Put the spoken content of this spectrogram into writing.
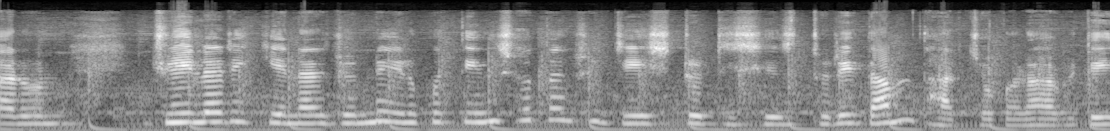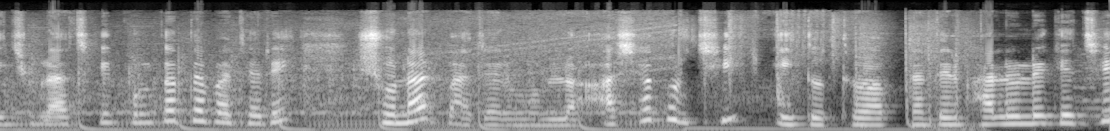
কারণ জুয়েলারি কেনার জন্য এর উপর তিন শতাংশ জিএসটি টিসিএস ধরেই দাম ধার্য করা হবে। তো এই ছিল আজকে কলকাতা বাজারে সোনার বাজার মূল্য। আশা করছি এই তথ্য আপনাদের ভালো লেগেছে।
